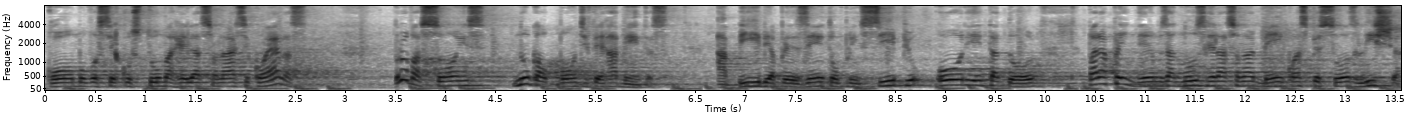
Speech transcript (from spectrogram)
Como você costuma relacionar-se com elas? Provações no galpão de ferramentas. A Bíblia apresenta um princípio orientador para aprendermos a nos relacionar bem com as pessoas lixa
